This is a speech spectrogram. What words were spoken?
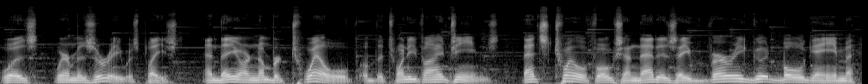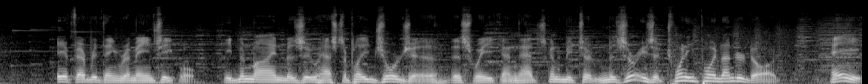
was where Missouri was placed, and they are number 12 of the 25 teams. That's 12, folks, and that is a very good bowl game if everything remains equal. Keep in mind, Mizzou has to play Georgia this week, and that's going to be. T- Missouri's a 20 point underdog. Hey,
